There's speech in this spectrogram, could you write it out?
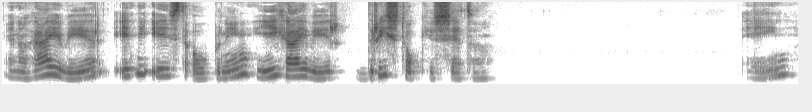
En dan ga je weer in die eerste opening hier ga je weer 3 stokjes zetten. 1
